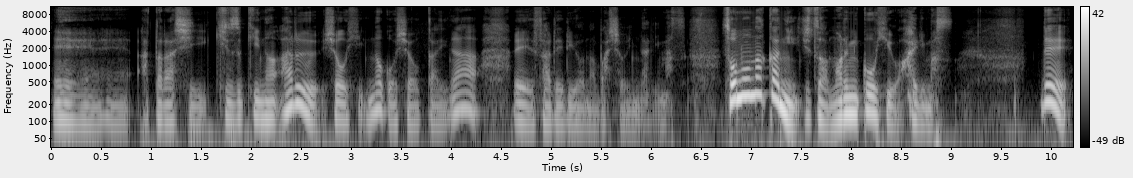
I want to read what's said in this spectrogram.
えー、新しい気づきのある商品のご紹介が、えー、されるような場所になります。その中に実は丸みコーヒーは入ります。で、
